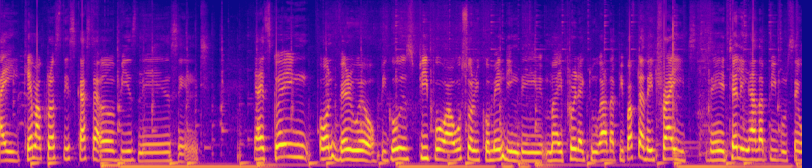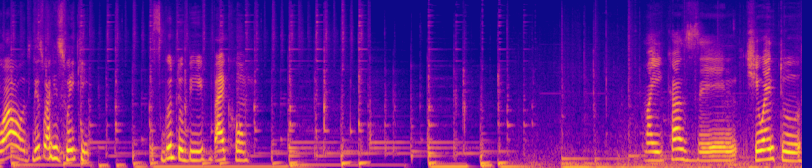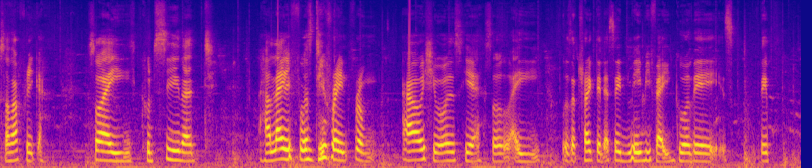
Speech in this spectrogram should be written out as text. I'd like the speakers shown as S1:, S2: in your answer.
S1: I came across this castor oil business and yeah, it's going on very well because people are also recommending the, my product to other people. After they try it, they're telling other people, say, wow, this one is working. It's good to be back home. My cousin, she went to South Africa, so I could see that her life was different from how she was here. So I was attracted. I said maybe if I go there, the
